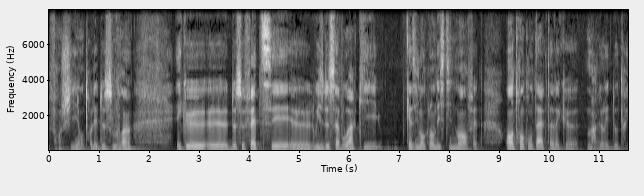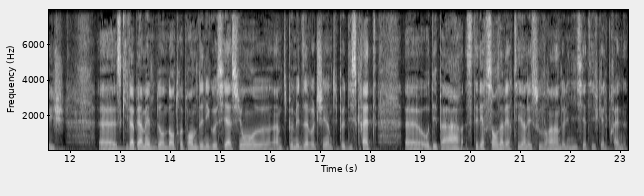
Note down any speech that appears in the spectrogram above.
franchi entre les deux souverains, et que euh, de ce fait, c'est euh, Louise de Savoie qui, quasiment clandestinement en fait, entre en contact avec euh, Marguerite d'Autriche, ce qui va permettre d'en- d'entreprendre des négociations un petit peu mezza un petit peu discrètes euh, au départ, c'est-à-dire sans avertir les souverains de l'initiative qu'elles prennent.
